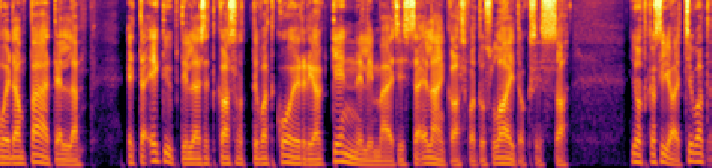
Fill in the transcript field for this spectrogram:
voidaan päätellä, että egyptiläiset kasvattivat koiria kennelimäisissä eläinkasvatuslaitoksissa, jotka sijaitsivat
